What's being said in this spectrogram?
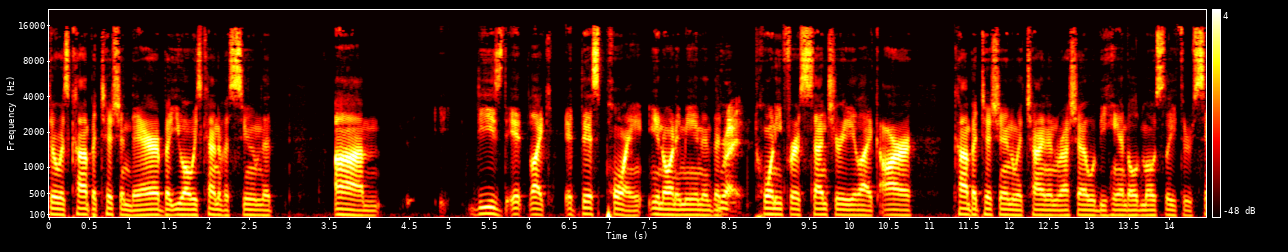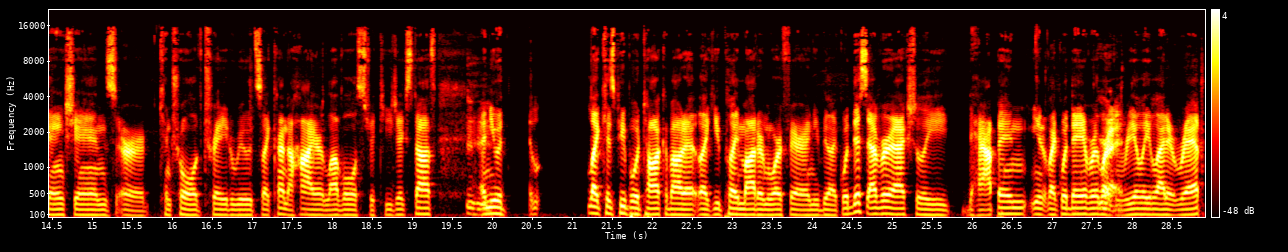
there was competition there, but you always kind of assume that um these it like at this point, you know what I mean, in the Right. 21st century, like our competition with China and Russia would be handled mostly through sanctions or control of trade routes, like kind of higher level strategic stuff. Mm-hmm. And you would like because people would talk about it like you play modern warfare and you'd be like would this ever actually happen you know like would they ever like Right. really let it rip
